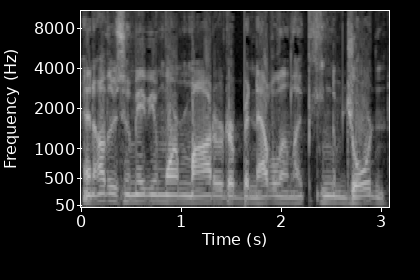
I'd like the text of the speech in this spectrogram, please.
and others who may be more moderate or benevolent, like the King of Jordan.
